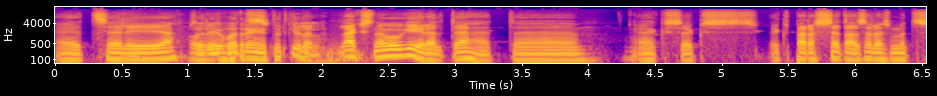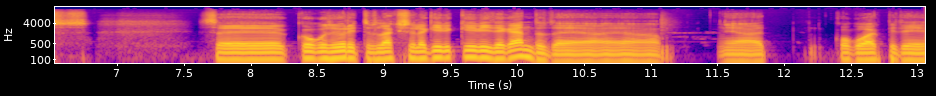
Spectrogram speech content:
et see oli jah. oli juba treenitud küll. Läks nagu kiirelt jah, et äh, eks, eks, eks pärast seda selles mõttes see, kogu see üritus läks üle kivi, kivide kändude ja, ja, ja et kogu aeg pidi,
